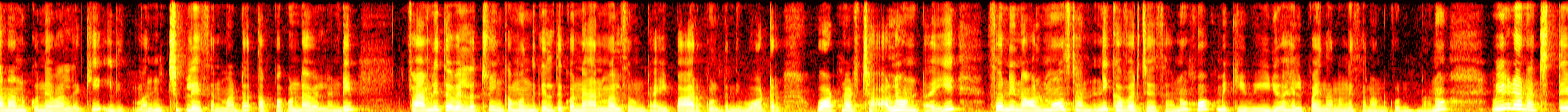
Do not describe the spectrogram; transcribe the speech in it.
అని అనుకునే వాళ్ళకి ఇది మంచి ప్లేస్ అనమాట తప్పకుండా వెళ్ళండి. ఫ్యామిలీతో వెళ్ళొచ్చు. ఇంకా ముందుకెళ్తే కొన్ని యానిమల్స్ ఉంటాయి. పార్క్ ఉంటుంది. వాటర్ వాటర్ నాట్ చాలా ఉంటాయి. సో నేను ఆల్మోస్ట్ అన్నీ కవర్ చేశాను. హోప్ మీకు ఈ వీడియో హెల్ప్ అయిందని అనేసి అని అనుకుంటున్నాను. వీడియో నచ్చితే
